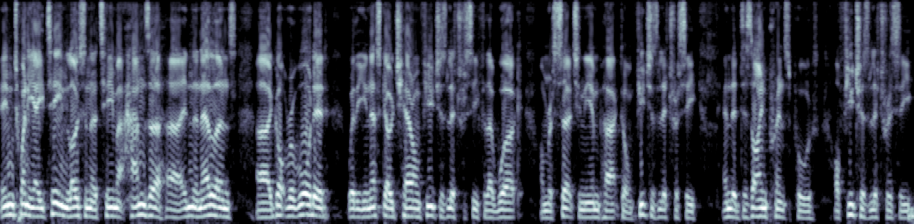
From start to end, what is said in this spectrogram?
In 2018, Loes and her team at Hanze uh, in the Netherlands uh, got rewarded with a UNESCO Chair on Futures Literacy for their work on researching the impact on futures literacy and the design principles of futures literacy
